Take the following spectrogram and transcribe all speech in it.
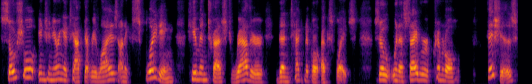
social engineering attack that relies on exploiting human trust rather than technical exploits. So, when a cyber criminal fishes,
